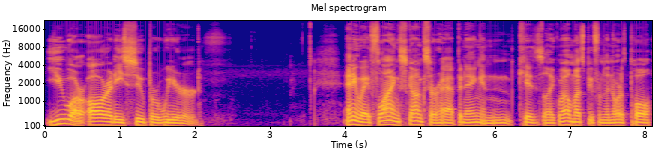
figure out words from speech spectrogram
You are already super weird. Anyway, flying skunks are happening, and kids like, well, must be from the North Pole.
